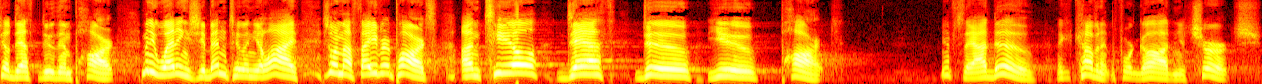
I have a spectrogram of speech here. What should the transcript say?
Till death do them part. How many weddings you've been to in your life? It's one of my favorite parts. Until death do you part. You have to say, I do. Make a covenant before God and your church.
